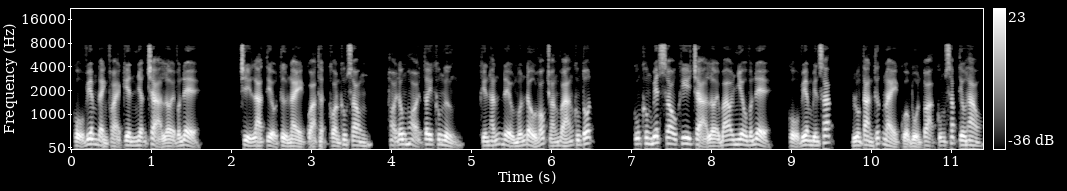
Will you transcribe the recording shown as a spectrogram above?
cổ viêm đành phải kiên nhẫn trả lời vấn đề. Chỉ là tiểu tử này quả thật còn không xong, hỏi đông hỏi tây không ngừng, khiến hắn đều muốn đầu vóc choáng váng không tốt. Cũng không biết sau khi trả lời bao nhiêu vấn đề, cổ viêm biến sắc, luồng tàn thức này của bổn tọa cũng sắp tiêu hao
